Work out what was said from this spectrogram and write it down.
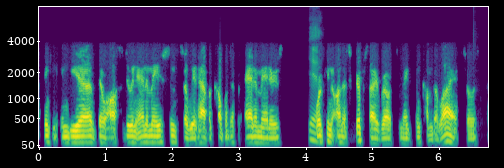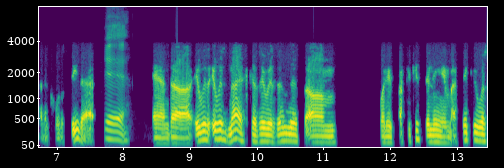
I think in India they were also doing animation, so we'd have a couple different animators Yeah. working on the scripts I wrote to make them come to life. So it's kind of cool to see that yeah. And uh, it was it was nice because it was in this um what is, I forget the name. I think it was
